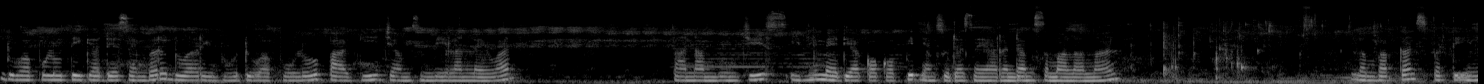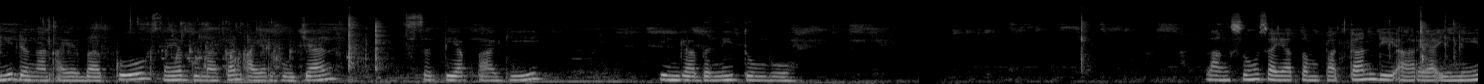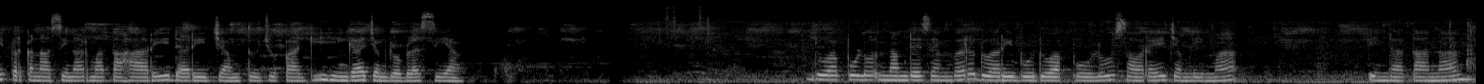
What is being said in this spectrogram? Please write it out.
23 Desember 2020 pagi jam 9 lewat. Tanam buncis ini media kokopit yang sudah saya rendam semalaman. Lembabkan seperti ini dengan air baku. Saya gunakan air hujan setiap pagi hingga benih tumbuh Langsung saya tempatkan di area ini terkena sinar matahari dari jam 7 pagi hingga jam 12 siang. 26 Desember 2020 sore jam 5 pindah tanam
